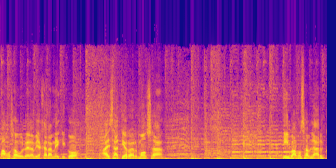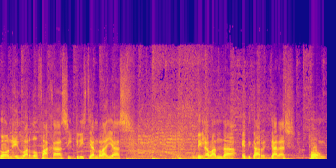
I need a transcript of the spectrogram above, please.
Vamos a volver a viajar a México, a esa tierra hermosa. Y vamos a hablar con Eduardo Fajas y Cristian Rayas de la banda Edgar Garage Punk.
